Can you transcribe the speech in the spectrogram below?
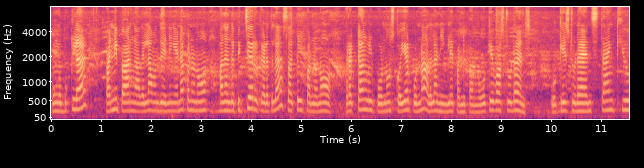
உங்கள் புக்கில் பண்ணி பாருங்கள் அதெல்லாம் வந்து நீங்கள் என்ன பண்ணணும்? அதை அந்த பிக்சர் இருக்க இடத்துல சர்க்கிள் பண்ணணும். ரெக்டாங்கிள் போடணும் ஸ்கொயர் போடணும். அதெல்லாம் நீங்களே பண்ணி பாருங்கள் ஓகேவா ஸ்டூடெண்ட்ஸ் ஓகே ஸ்டூடெண்ட்ஸ் தேங்க்யூ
